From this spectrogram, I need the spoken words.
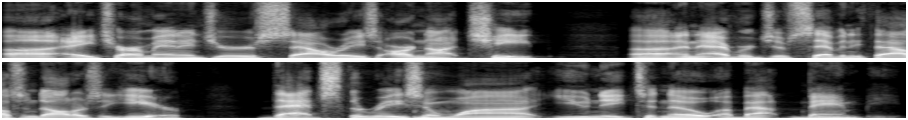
Uh, HR managers' salaries are not cheap, uh, an average of $70,000 a year. That's the reason why you need to know about Bambee,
